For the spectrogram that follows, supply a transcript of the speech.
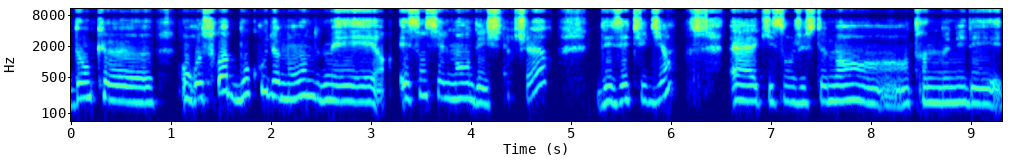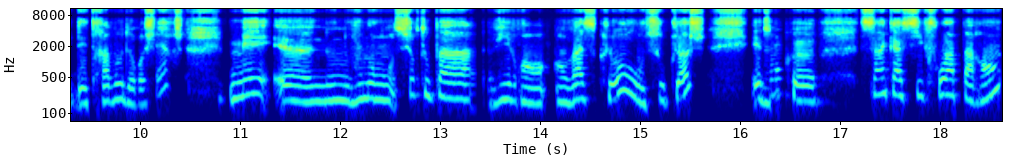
donc, euh, on reçoit beaucoup de monde, mais essentiellement des chercheurs, des étudiants euh, qui sont justement en train de mener des, travaux de recherche. Mais nous ne voulons surtout pas vivre en, en vase clos ou sous cloche. Et donc, cinq à six fois par an,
